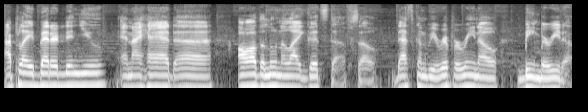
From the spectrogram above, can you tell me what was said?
I played better than you, and I had uh, all the Lunalight good stuff. So that's going to be Ripperino Bean Burrito.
